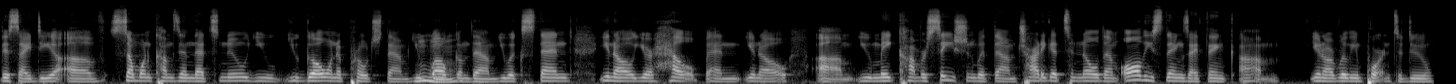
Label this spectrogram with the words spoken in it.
This idea of someone comes in that's new you you go and approach them you welcome them you extend you know your help and you know um, you make conversation with them try to get to know them. All these things i think um, you know are really important to do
